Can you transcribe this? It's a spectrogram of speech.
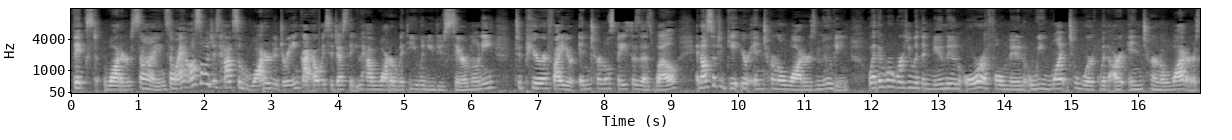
fixed water sign. So I also just have some water to drink. I always suggest that you have water with you when you do ceremony to purify your internal spaces as well and also to get your internal waters moving. Whether we're working with a new moon or a full moon, we want to work with our internal waters.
